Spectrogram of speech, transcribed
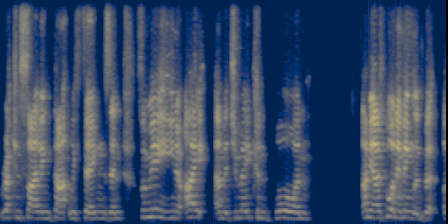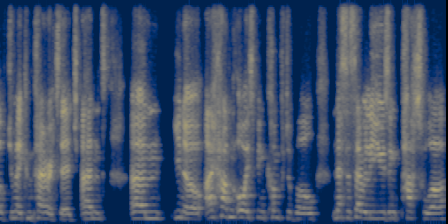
reconciling that with things. And for me, you know, I am a Jamaican born I mean, I was born in England, but of Jamaican heritage. And, um, you know, I haven't always been comfortable necessarily using patois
